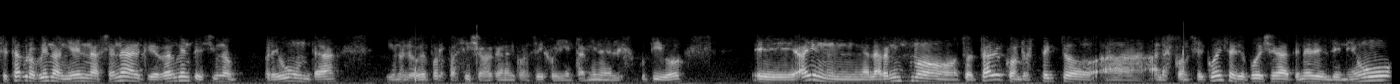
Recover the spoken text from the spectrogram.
se está proponiendo a nivel nacional, que realmente si uno pregunta, y uno lo ve por pasillos acá en el Consejo y también en el Ejecutivo, eh, hay un alarmismo total con respecto a, las consecuencias que puede llegar a tener el DNU,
